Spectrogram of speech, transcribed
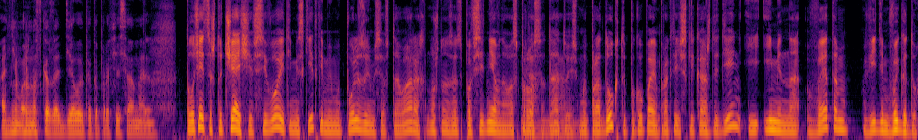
они, можно сказать, делают это профессионально. Получается, что чаще всего этими скидками мы пользуемся в товарах, ну, что называется, повседневного спроса, да, да? да то есть мы продукты покупаем практически каждый день, и именно в этом видим выгоду.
